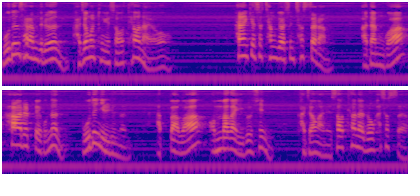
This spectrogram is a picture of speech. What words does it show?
모든 사람들은 가정을 통해서 태어나요. 하나님께서 창조하신 첫사람, 아담과 하하를 빼고는 모든 인류는 아빠와 엄마가 이루신 가정 안에서 태어나도록 하셨어요.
